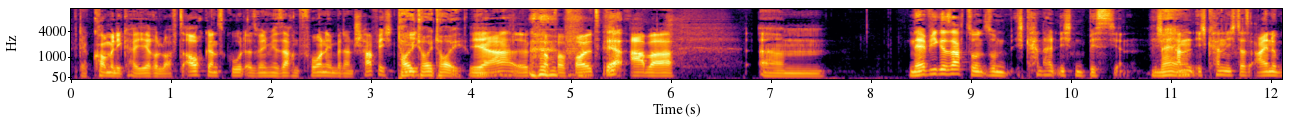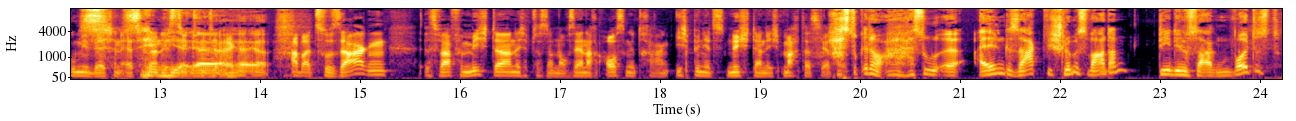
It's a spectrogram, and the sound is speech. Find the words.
mit der Comedy-Karriere läuft es auch ganz gut. Also wenn ich mir Sachen vornehme, dann schaffe ich die. Toi, toi, toi. Ja, äh, Kopf auf Holz. Ja. Aber ähm, ne, wie gesagt, so, so ein, ich kann halt nicht ein bisschen. Ich, Naja. kann, ich kann nicht das eine Gummibärchen essen, Same dann ist die hier, Tüte ja, weg. ja, ja. Aber zu sagen, es war für mich dann, ich habe das dann auch sehr nach außen getragen, ich bin jetzt nüchtern, ich mache das jetzt. Hast du, genau, ah, hast du äh, allen gesagt, wie schlimm es war dann? Die, die du sagen wolltest?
